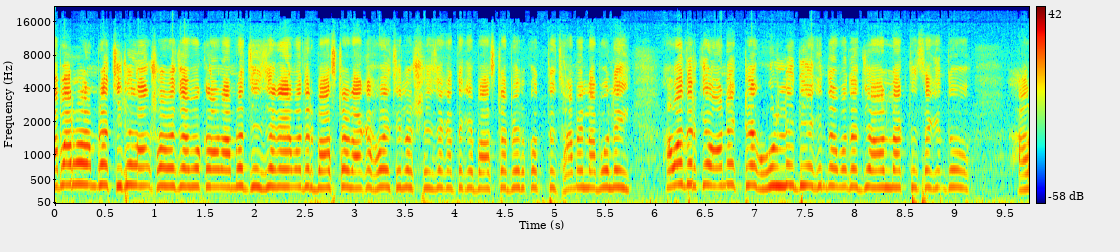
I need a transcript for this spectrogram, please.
আবারও আমরা চিটাগাং শহরে যাব, কারণ আমরা যে জায়গায় আমাদের বাসটা রাখা হয়েছিল, সেই জায়গা থেকে বাসটা বের করতে ঝামেলা বলেই আমাদেরকে অনেকটা ঘুরলে দিয়ে কিন্তু আমাদের যাওয়ার লাগতেছে। কিন্তু আর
